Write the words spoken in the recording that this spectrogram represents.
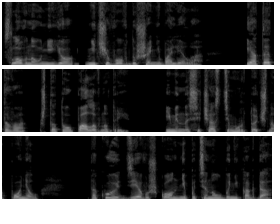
словно у нее ничего в душе не болело. и от этого что-то упало внутри. Именно сейчас Тимур точно понял, такую девушку он не потянул бы никогда.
